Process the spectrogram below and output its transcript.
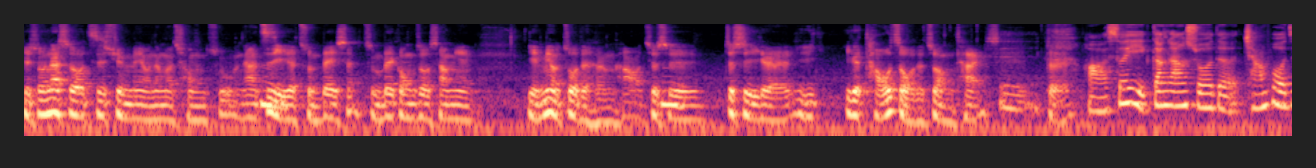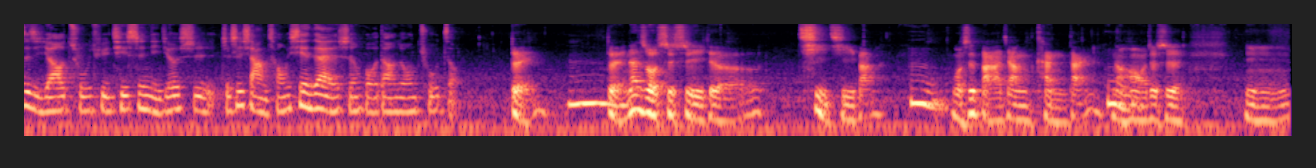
比如说那时候资讯没有那么充足，那自己的准备上、嗯、准备工作上面也没有做得很好，就是、嗯、就是一个一。一个逃走的状态。是，对，好，所以刚刚说的强迫自己要出去，其实你就是只是想从现在的生活当中出走，对，嗯，对，那时候是是一个契机吧，嗯，我是把它这样看待，嗯、然后就是你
